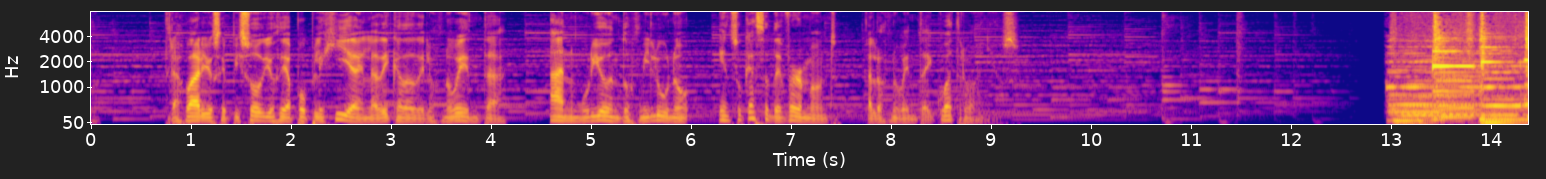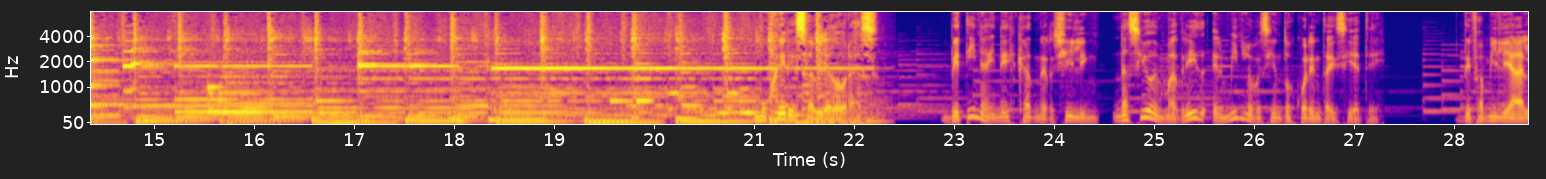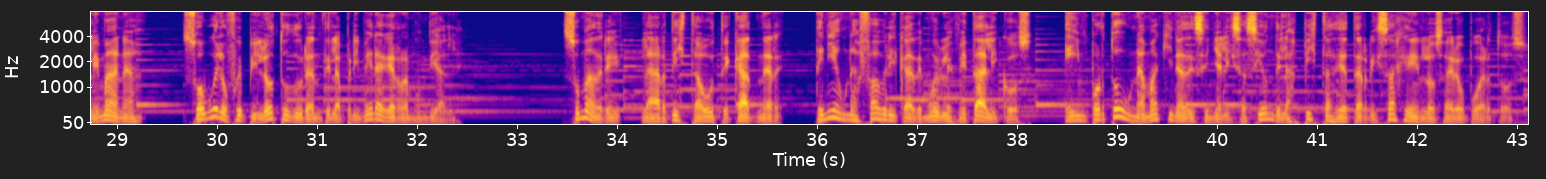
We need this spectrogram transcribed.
Tras varios episodios de apoplejía en la década de los 90, Anne murió en 2001 en su casa de Vermont a los 94 años. Mujeres aviadoras. Bettina Inés Kadner Schilling nació en Madrid en 1947. De familia alemana, su abuelo fue piloto durante la Primera Guerra Mundial. Su madre, la artista Ute Kadner, tenía una fábrica de muebles metálicos e importó una máquina de señalización de las pistas de aterrizaje en los aeropuertos.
